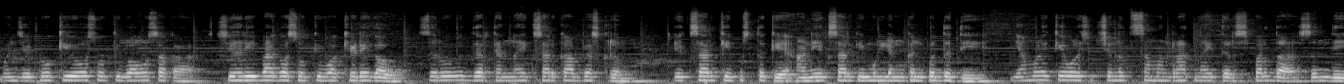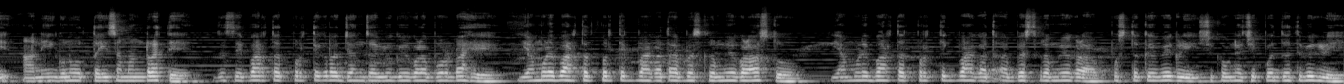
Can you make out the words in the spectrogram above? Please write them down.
म्हणजे टोकियो असो किंवा ओसाका शहरी भाग असो किंवा खेडेगाव सर्व विद्यार्थ्यांना एकसारखा अभ्यासक्रम एकसारखी पुस्तके आणि एकसारखी मूल्यांकन पद्धती यामुळे केवळ शिक्षणच समान राहत नाही तर स्पर्धा संधी आणि गुणवत्ताही समान राहते. जसे भारतात प्रत्येक राज्यांचा वेगवेगळा बोर्ड आहे यामुळे भारतात प्रत्येक भागात अभ्यासक्रम वेगळा असतो. यामुळे भारतात प्रत्येक भागात अभ्यासक्रम वेगळा पुस्तके वेगळी शिकवण्याची पद्धत वेगळी.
